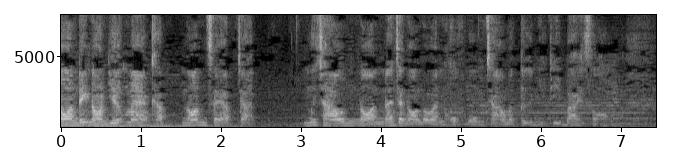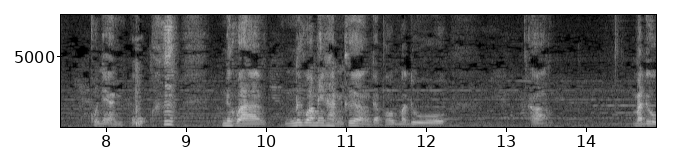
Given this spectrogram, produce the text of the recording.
นอนได้นอนเยอะมากครับ นอนแสบจัด เมื่อเช้านอนน่าจะนอนประมาณหกโมงเช้ามาตื่นอีกทีบ่ายสองคุณแอนปลุกนึกว่า นึกว่าไม่ทันเครื่อง แต่พอมาดูมาดู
